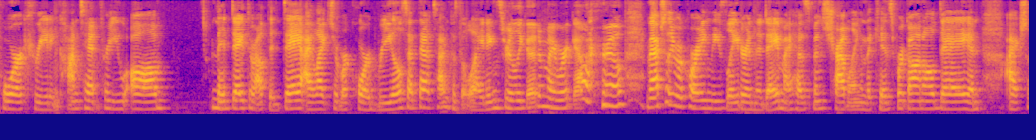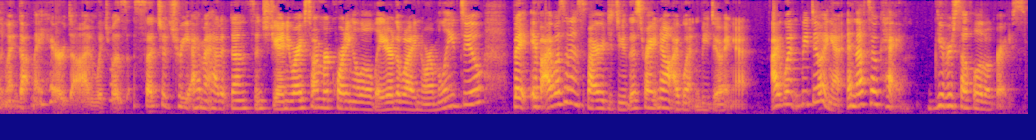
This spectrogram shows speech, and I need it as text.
for creating content for you all midday throughout the day. I like to record reels at that time because the lighting's really good in my workout room. I'm actually recording these later in the day. My husband's traveling and the kids were gone all day and I actually went and got my hair done, which was such a treat. I haven't had it done since January, so I'm recording a little later than what I normally do. But if I wasn't inspired to do this right now, I wouldn't be doing it. I wouldn't be doing it, and that's okay. Give yourself a little grace.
